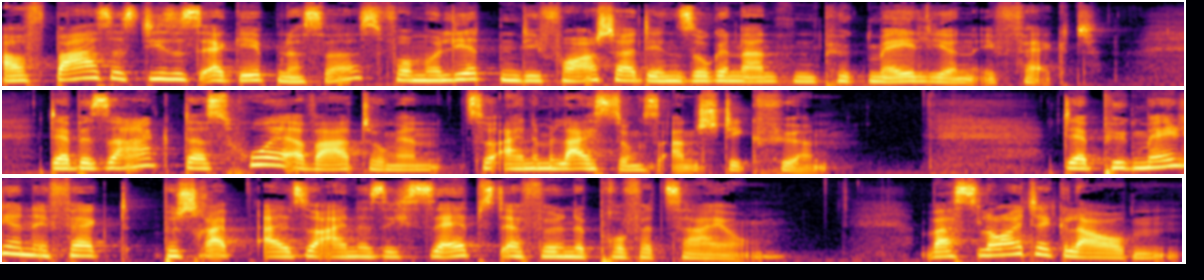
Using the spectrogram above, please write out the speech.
Auf Basis dieses Ergebnisses formulierten die Forscher den sogenannten Pygmalion-Effekt. Der besagt, dass hohe Erwartungen zu einem Leistungsanstieg führen. Der Pygmalion-Effekt beschreibt also eine sich selbst erfüllende Prophezeiung. Was Leute glauben,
